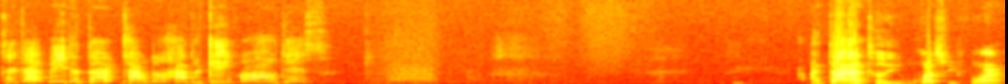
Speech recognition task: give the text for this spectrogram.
Does that mean the Dark Capital have the game for all this? I thought I told you once before.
